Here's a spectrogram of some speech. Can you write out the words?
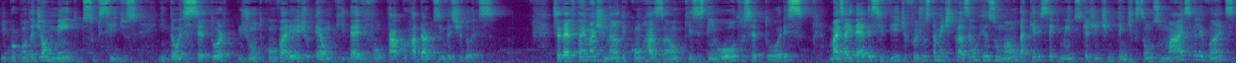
e por conta de aumento de subsídios. Então, esse setor, junto com o varejo, é um que deve voltar para o radar dos investidores. Você deve estar imaginando, e com razão, que existem outros setores mas a ideia desse vídeo foi justamente trazer um resumão daqueles segmentos que a gente entende que são os mais relevantes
